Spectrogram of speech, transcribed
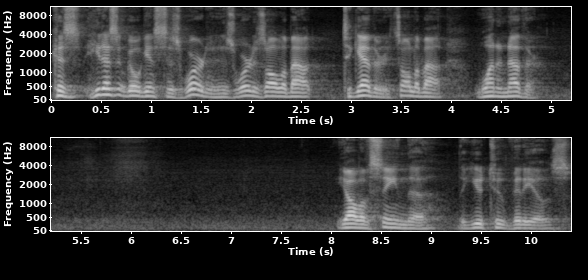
Because He doesn't go against His Word, and His Word is all about together, it's all about one another. Y'all have seen the, the YouTube videos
